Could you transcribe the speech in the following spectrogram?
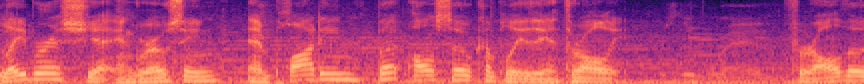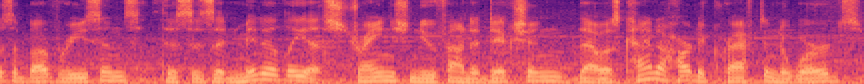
laborious yet engrossing, and plotting but also completely enthralling. For all those above reasons, this is admittedly a strange newfound addiction that was kinda hard to craft into words,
